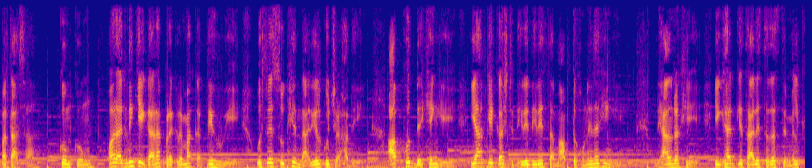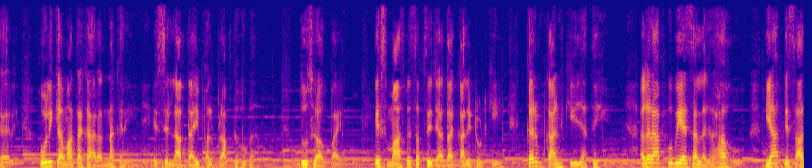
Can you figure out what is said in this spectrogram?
बतासा कुमकुम और अग्नि की ग्यारह परिक्रमा करते हुए उसमें सूखे नारियल को चढ़ा दें। आप खुद देखेंगे ये आपके कष्ट धीरे धीरे समाप्त होने लगेंगे। ध्यान रखें कि घर के सारे सदस्य मिलकर होलिका माता का आराधना करें। इससे लाभदायी फल प्राप्त होगा। दूसरा उपाय, इस मास में सबसे ज़्यादा काले टोटकी कर्म कांड किए जाते हैं। अगर आपको भी ऐसा लग रहा हो कि आपके साथ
